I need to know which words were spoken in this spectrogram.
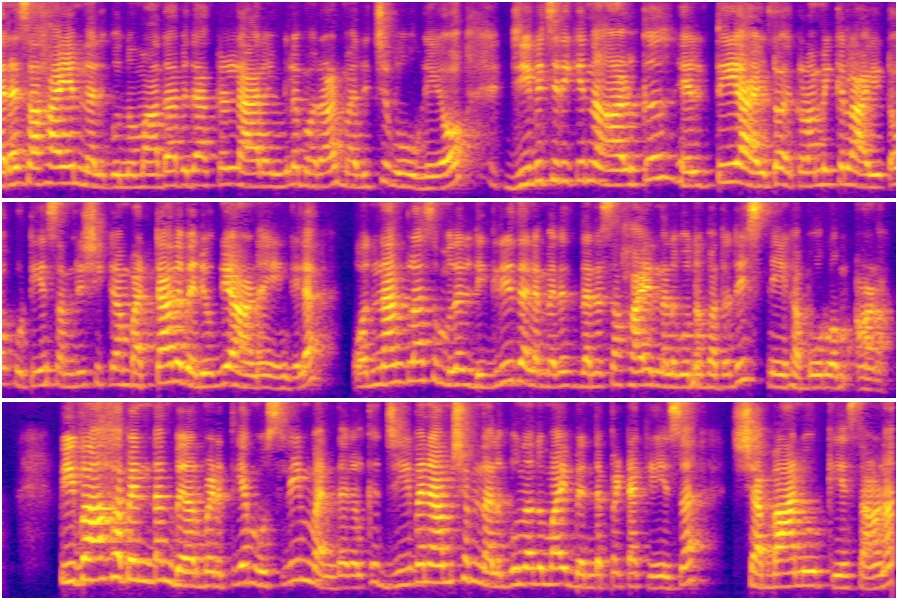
ധനസഹായം നൽകുന്നു. മാതാപിതാക്കളിൽ ആരെങ്കിലും ഒരാൾ മരിച്ചു പോവുകയോ ജീവിച്ചിരിക്കുന്ന ആൾക്ക് ഹെൽത്തി ആയിട്ടോ എക്കണോമിക്കൽ ആയിട്ടോ കുട്ടിയെ സംരക്ഷിക്കാൻ പറ്റാതെ വരികയാണ് എങ്കിൽ ഒന്നാം ക്ലാസ് മുതൽ ഡിഗ്രി തലം വരെ ധനസഹായം നൽകുന്ന പദ്ധതി സ്നേഹപൂർവം ആണ്. വിവാഹബന്ധം വേർപെടുത്തിയ മുസ്ലിം വനിതകൾക്ക് ജീവനാംശം നൽകുന്നതുമായി ബന്ധപ്പെട്ട കേസ് ഷബാനു കേസാണ്.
